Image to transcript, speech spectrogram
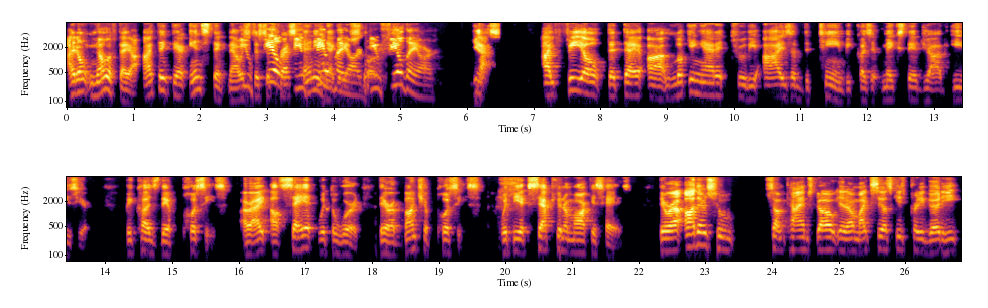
I don't know if they are. I think their instinct now is to feel, suppress any negative they are? Story. Do you feel they are? Yes. I feel that they are looking at it through the eyes of the team because it makes their job easier, because they're pussies. All right. I'll say it with the word. They're a bunch of pussies, with the exception of Marcus Hayes. There are others who sometimes go, you know, Mike Sielski's pretty good. He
